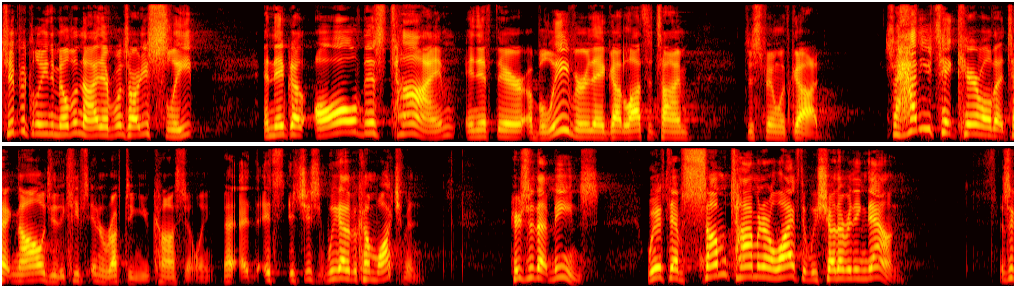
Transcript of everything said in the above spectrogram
Typically, in the middle of the night, everyone's already asleep, and they've got all this time. And if they're a believer, they've got lots of time to spend with God. So, how do you take care of all that technology that keeps interrupting you constantly? Uh, uh, it's, it's just, we got to become watchmen. Here's what that means we have to have some time in our life that we shut everything down. So,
